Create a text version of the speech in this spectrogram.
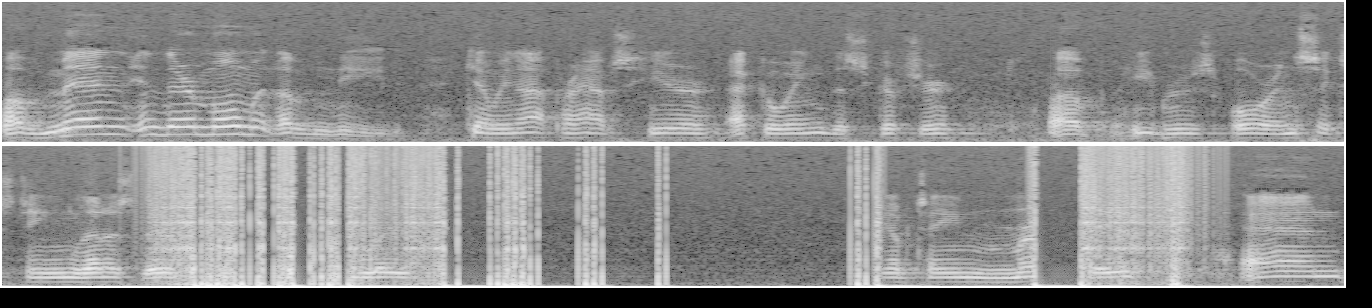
of men in their moment of need. Can we not perhaps hear echoing the scripture of Hebrews 4 and 16? Let us therefore obtain mercy and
